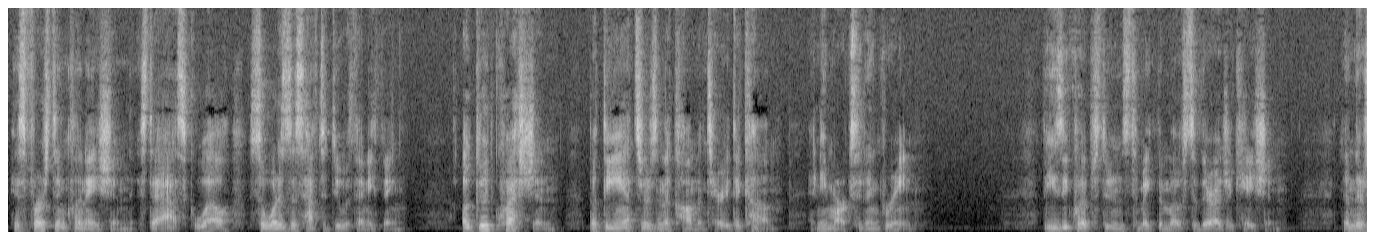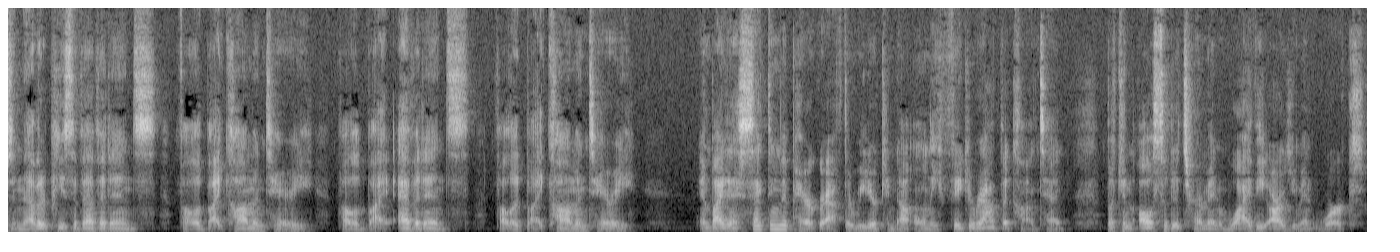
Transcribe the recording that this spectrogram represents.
His first inclination is to ask, well, so what does this have to do with anything? A good question, but the answer is in the commentary to come, and he marks it in green. These equip students to make the most of their education. Then there's another piece of evidence, followed by commentary, followed by evidence, followed by commentary. And by dissecting the paragraph, the reader can not only figure out the content, but can also determine why the argument works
